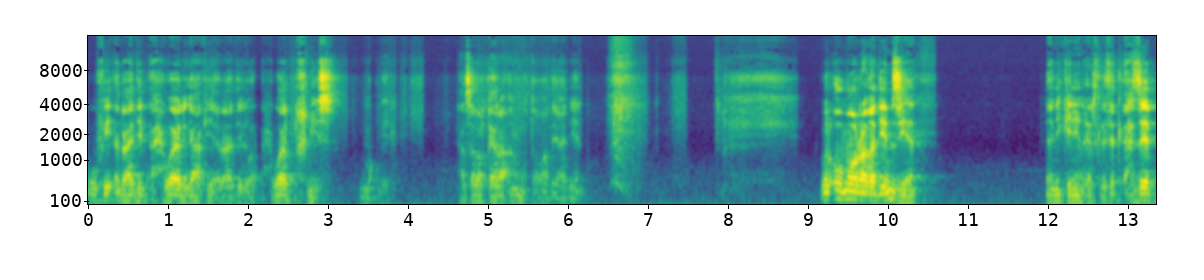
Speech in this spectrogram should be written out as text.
وفي أبعد الأحوال كاع في أبعد الأحوال الخميس المقبل. حسب القراءة المتواضعة ديالنا. والأمور راه غادية مزيان. يعني كاينين غير ثلاثة الأحزاب.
